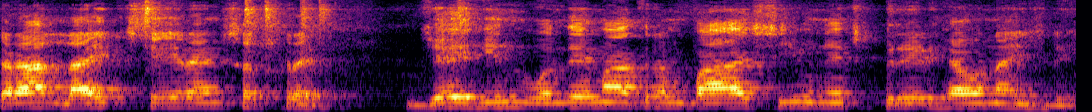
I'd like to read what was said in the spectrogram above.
करा. लाईक शेअर अँड सबस्क्राईब जय हिंद वंदे मातरम bye see you next period have nice day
